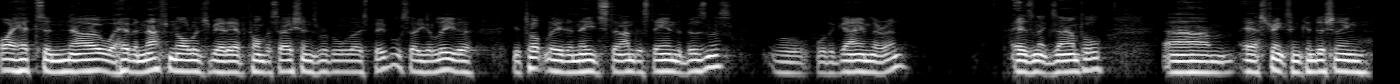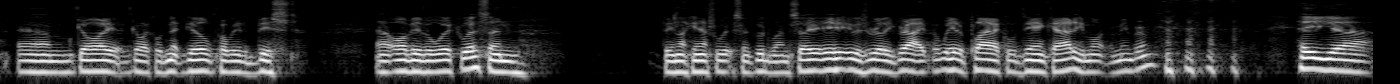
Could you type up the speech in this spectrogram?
I had to know or have enough knowledge to have conversations with all those people. So your leader, your top leader, needs to understand the business or, or the game they're in. As an example, um, our strength and conditioning um, guy, a guy called Nic Gill, probably the best uh, I've ever worked with, and been lucky enough to work with some good ones. So he, he, was really great. But we had a player called Dan Carter, you might remember him. he uh,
